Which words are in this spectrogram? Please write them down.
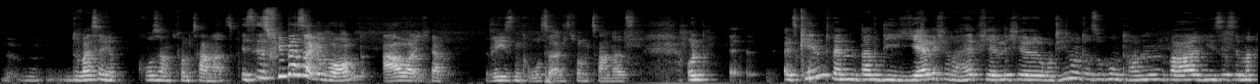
du weißt ja, ich habe große Angst vom Zahnarzt. Es ist viel besser geworden, aber ich habe riesengroße Angst vom Zahnarzt. Und äh, als Kind, wenn dann die jährliche oder halbjährliche Routineuntersuchung dran war, hieß es immer,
